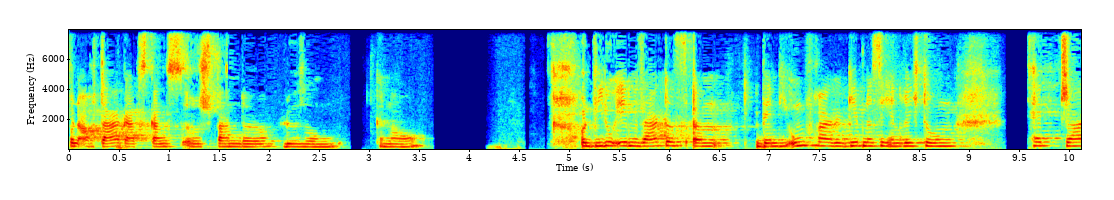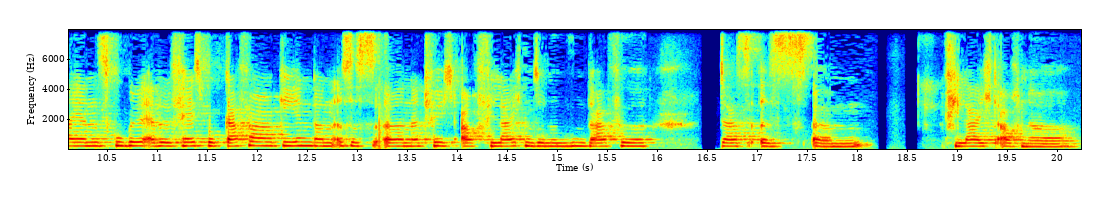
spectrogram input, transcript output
Und auch da gab es ganz äh, spannende Lösungen. Genau. Und wie du eben sagtest, ähm, wenn die Umfrageergebnisse in Richtung Tech Giants, Google, Apple, Facebook, GAFA gehen, dann ist es äh, natürlich auch vielleicht ein Synonym dafür, dass es ähm, vielleicht auch eine,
